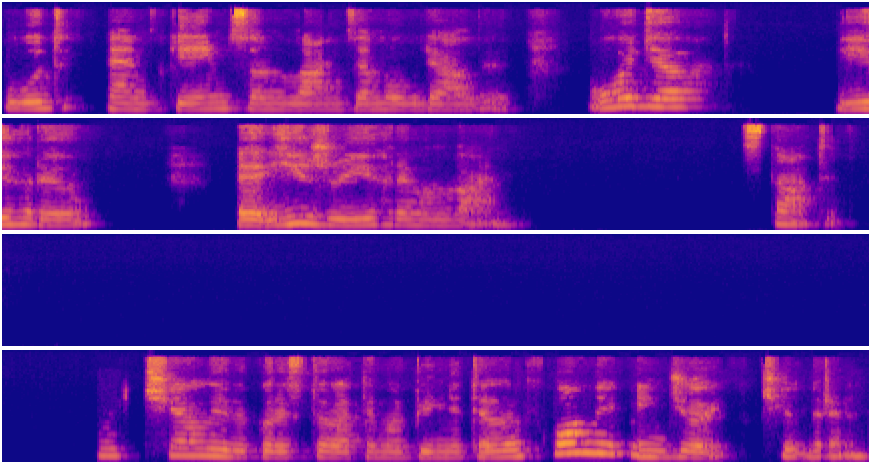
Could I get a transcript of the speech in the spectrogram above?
food and games online. Замовляли одяг, ігри, е, їжу, ігри онлайн. Started. Почали використовувати мобільні телефони. Enjoy children.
